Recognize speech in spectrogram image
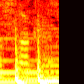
motherfucker.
